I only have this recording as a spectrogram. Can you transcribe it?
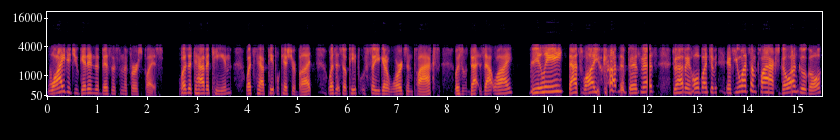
Why did you get into the business in the first place? Was it to have a team? Was it to have people kiss your butt? Was it so people so you get awards and plaques? Was that is that why? Really? That's why you got in the business? To have a whole bunch of if you want some plaques go on google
